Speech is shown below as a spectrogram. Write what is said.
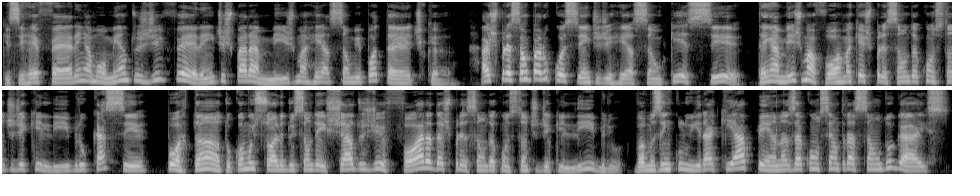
que se referem a momentos diferentes para a mesma reação hipotética. A expressão para o quociente de reação QC tem a mesma forma que a expressão da constante de equilíbrio Kc. Portanto, como os sólidos são deixados de fora da expressão da constante de equilíbrio, vamos incluir aqui apenas a concentração do gás.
